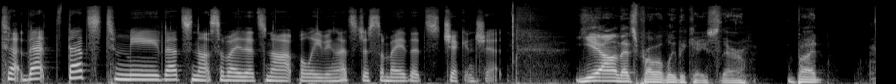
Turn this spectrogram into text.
to, that that's to me that's not somebody that's not believing. That's just somebody that's chicken shit. Yeah, that's probably the case there. But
